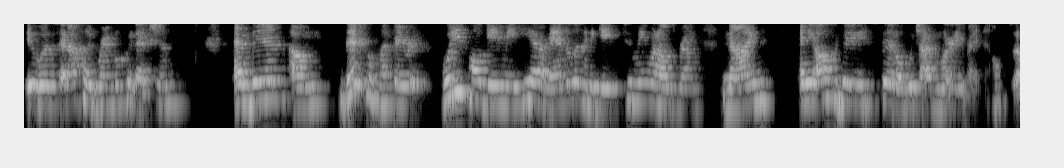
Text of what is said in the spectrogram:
It was, and I played Rainbow Connection. And then um, this was my favorite. Woody Paul gave me, he had a mandolin and he gave it to me when I was around nine. And he also gave me his fiddle, which I'm learning right now. So.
